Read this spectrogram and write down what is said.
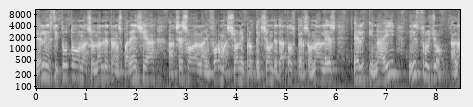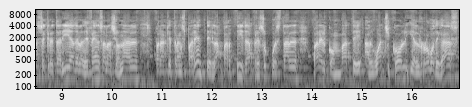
el Instituto Nacional de Transparencia, Acceso a la Información y Protección de Datos Personales, el INAI, instruyó a la Secretaría de la Defensa Nacional para que transparente la partida presupuestal para el combate al huachicol y el robo de gas,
